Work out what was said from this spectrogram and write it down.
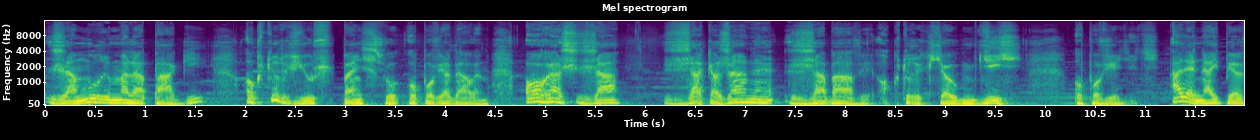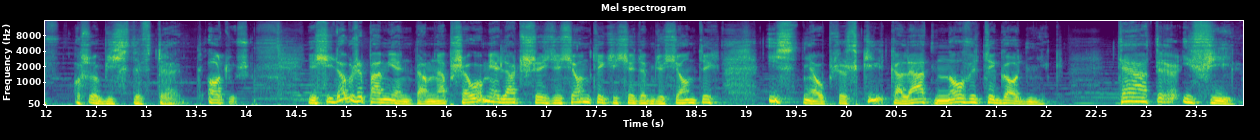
za mury Malapagi, o których już Państwu opowiadałem, oraz za zakazane zabawy, o których chciałbym dziś opowiedzieć. Ale najpierw osobisty wtręt. Otóż, jeśli dobrze pamiętam, na przełomie lat 60. i 70. istniał przez kilka lat nowy tygodnik Teatr i Film.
